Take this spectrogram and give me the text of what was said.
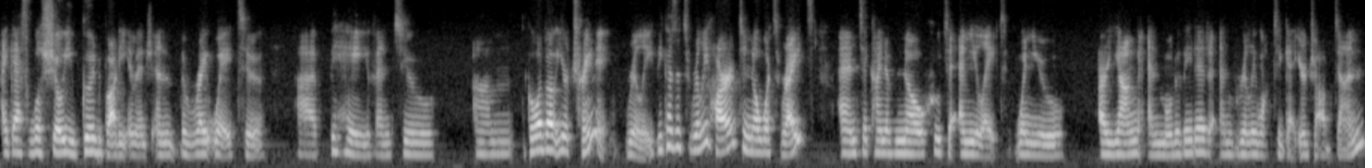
I guess will show you good body image and the right way to uh, behave and to um, go about your training, really, because it's really hard to know what's right and to kind of know who to emulate when you are young and motivated and really want to get your job done.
